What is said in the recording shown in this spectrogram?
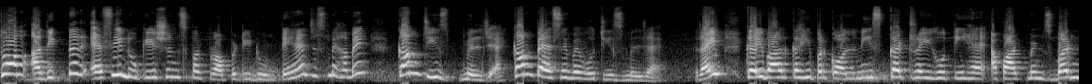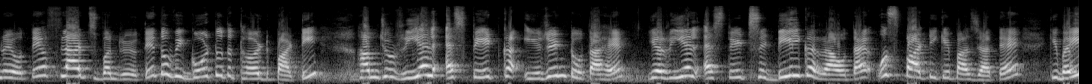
तो हम अधिकतर ऐसी लोकेशंस पर प्रॉपर्टी ढूंढते हैं जिसमें हमें कम चीज़ मिल जाए, कम पैसे में वो चीज़ मिल जाए। राइट? कई बार कहीं पर कॉलोनीज कट रही होती हैं अपार्टमेंट्स बन रहे होते हैं फ्लैट्स बन रहे होते हैं तो we go to the third party हम जो रियल एस्टेट का एजेंट होता है, या रियल एस्टेट से डील कर रहा होता है, उस पार्टी के पास जाते हैं कि भाई,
